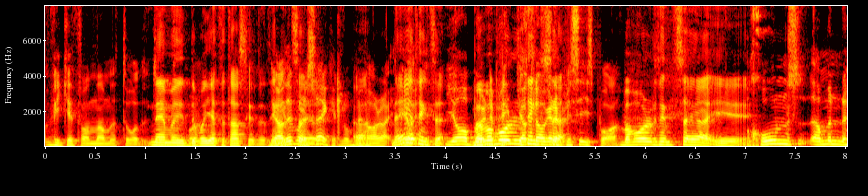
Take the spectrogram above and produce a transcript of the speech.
Vilket var namnet då? Nej men det på? var jättetaskigt. Jag Ja, det var det säkert. Låt mig Ja. höra. Nej, jag, tänkte säga. Jag, Men började, vad var det du jag tänkte klagade säga? precis på. Vad var det du tänkte säga i... Hon, ja men...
